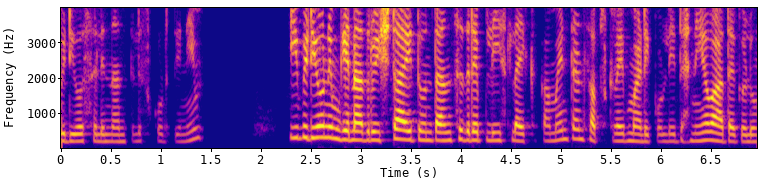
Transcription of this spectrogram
ವಿಡಿಯೋಸಲ್ಲಿ ನಾನು ತಿಳಿಸ್ಕೊಡ್ತೀನಿ. ಈ ವಿಡಿಯೋ ನಿಮ್ಗೆ ಏನಾದರೂ ಇಷ್ಟ ಆಯಿತು ಅಂತ ಅನಿಸಿದ್ರೆ please like comment and subscribe ಮಾಡಿಕೊಳ್ಳಿ. ಧನ್ಯವಾದಗಳು.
